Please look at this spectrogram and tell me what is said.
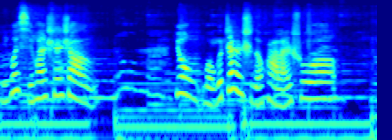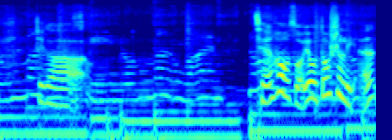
你会喜欢身上用某个战士的话来说，这个前后左右都是脸，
